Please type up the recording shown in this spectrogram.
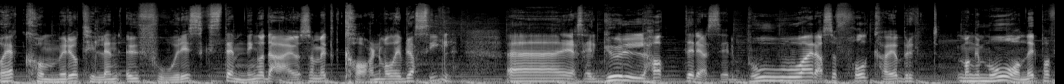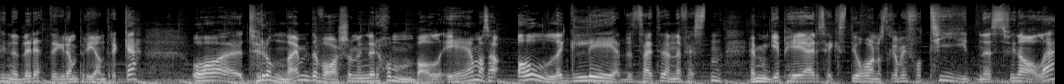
Og jeg kommer jo til en euforisk stemning, og det er jo som et karneval i Brasil. Eh, jeg ser gullhatter, jeg ser boaer. Altså, folk har jo brukt mange måneder på å finne det rette Grand Prix-antrekket. Og Trondheim, det var som under håndball-EM. Altså, alle gledet seg til denne festen. MGP er 60 år, nå skal vi få tidenes finale.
